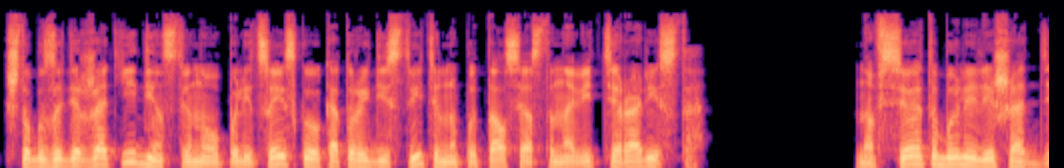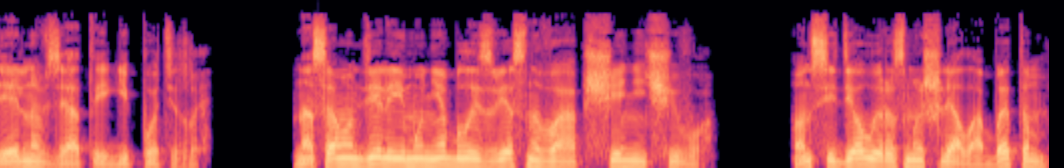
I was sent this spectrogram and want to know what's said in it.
чтобы задержать единственного полицейского, который действительно пытался остановить террориста. Но все это были лишь отдельно взятые гипотезы. На самом деле ему не было известно вообще ничего. Он сидел и размышлял об этом,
